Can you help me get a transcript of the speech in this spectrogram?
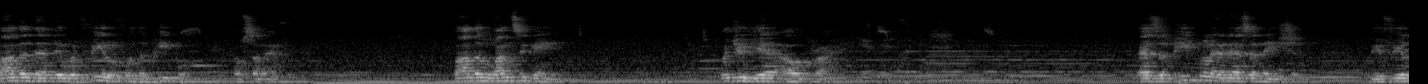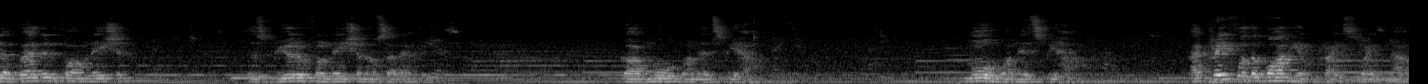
Father, that they would feel for the people of South Africa. Father, once again, would you hear our cry? As a people and as a nation, we feel a burden for our nation, this beautiful nation of South Africa. God, move on its behalf. Move on its behalf. I pray for the body of Christ right now,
